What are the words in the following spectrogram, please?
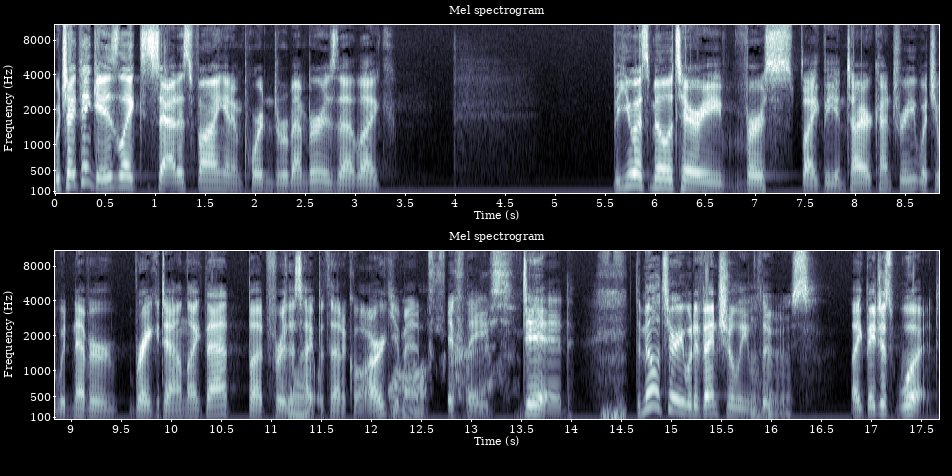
Which I think is like satisfying and important to remember is that like the US military versus like the entire country, which it would never break down like that, but for this Go hypothetical argument, off, if they did, the military would eventually Mm-hmm. lose. Like they just would.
